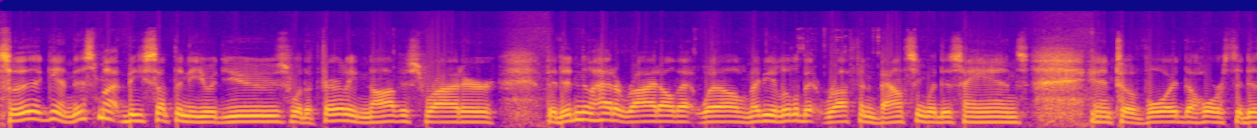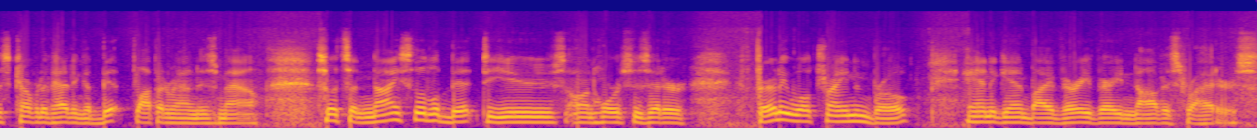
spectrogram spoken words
So again, this might be something that you would use with a fairly novice rider that didn't know how to ride all that well, maybe a little bit rough and bouncing with his hands, and to avoid the horse the discomfort of having a bit flopping around in his mouth. So it's a nice little bit to use on horses that are fairly well trained and broke, and again by very, very novice riders.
